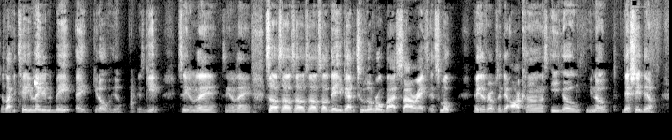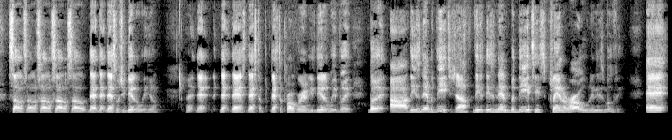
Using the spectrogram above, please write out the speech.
Just like you tell your lady in the bed, hey, get over here. Let's get it. See what I'm saying? See what I'm saying? So so so so so then you got the two little robots, Cyrax and Smoke they just represent their archons, ego, you know, that shit there. So, so, so, so, so that, that that's what you're dealing with here. That that that's that's the that's the program you're dealing with. But but uh these number deities, y'all. These these number deities playing a role in this movie. And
